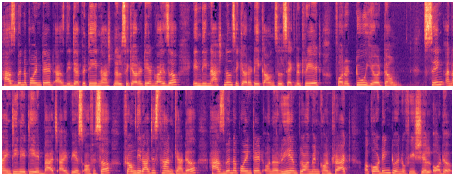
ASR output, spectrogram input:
has been appointed as the Deputy National Security Advisor in the National Security Council Secretariat for a two-year term. Singh, a 1988 batch IPS officer from the Rajasthan cadre, has been appointed on a re-employment contract according to an official order.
